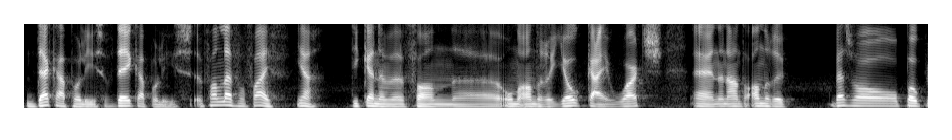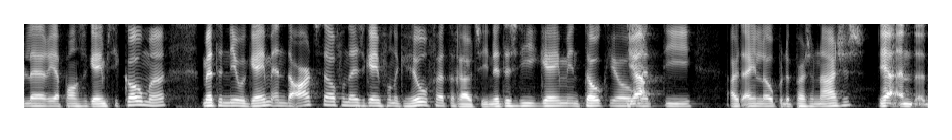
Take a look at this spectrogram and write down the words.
Decapolice of Decapolice van level 5. Ja, die kennen we van uh, onder andere Yokai Watch en een aantal andere best wel populaire Japanse games. Die komen met een nieuwe game. En de artstijl van deze game vond ik heel vet eruit zien. Dit is die game in Tokyo ja. met die uiteenlopende personages. Ja, en, en...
